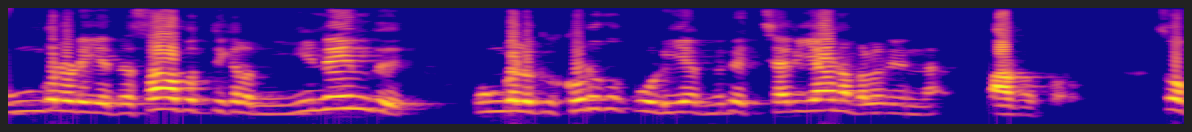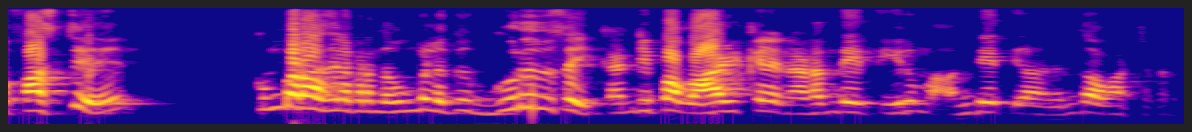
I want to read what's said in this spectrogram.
உங்களுடைய தசாபத்திகளும் இணைந்து உங்களுக்கு கொடுக்கக்கூடிய மிகச்சரியான பலன் என்ன பார்க்க போகிறோம் ஸோ ஃபஸ்ட்டு கும்பராசியில் பிறந்த உங்களுக்கு குரு திசை கண்டிப்பாக வாழ்க்கையில் நடந்தே தீரும் வந்தே தீராது எங்கே எந்த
